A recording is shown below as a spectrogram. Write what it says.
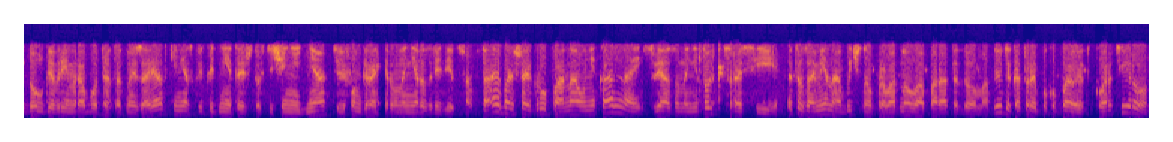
долгое время работы от одной зарядки, несколько дней, то есть что в течение дня телефон гарантированно не разрядится. Вторая большая группа, она уникальна, связана не только с Россией. Это замена обычного проводного аппарата дома. Люди, которые покупают квартиру,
